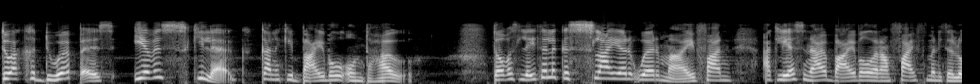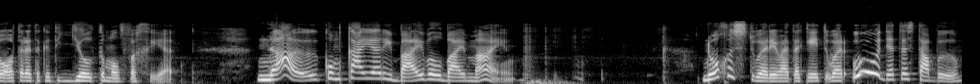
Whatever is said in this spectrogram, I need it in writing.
Toe ek gedoop is, ewe skielik kan ek die Bybel onthou. Daar was letterlik 'n sluier oor my van ek lees nou Bybel en dan 5 minute later het ek dit heeltemal vergeet. Nou kom kuier die Bybel by my. Nog 'n storie wat ek het oor ooh, dit is taboe.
